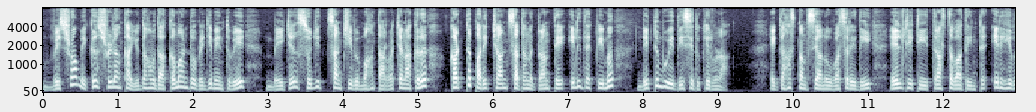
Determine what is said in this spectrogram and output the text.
විශ්‍රාමික ශ්‍රී ලංකා යුද හමුදා කමාන්ඩෝ රෙජිමෙන්තුවේ මේජර් සුජිත් සංචීව මහතා රචනා කළ කට්ට පරිච්ඡාන් සටන ග්‍රන්ථයේ එළිදැක්වීම නිට්ටඹුවේදී සිදු කෙරුණා. එක්දහස් නම්සයානු වසරේදී LTT ත්‍රස්තවාදීන්ට එරෙහිව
